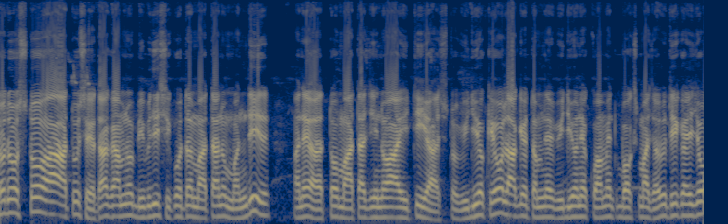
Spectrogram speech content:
તો દોસ્તો, આ હતું સેધા ગામનું બીબડી સિકોતર માતાનું મંદિર અને હતો માતાજીનો આ ઇતિહાસ. તો વીડિયો કેવો લાગ્યો તમને? વિડીયોને કોમેન્ટ બોક્સમાં જરૂરથી કહેજો.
